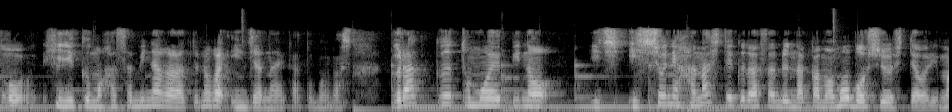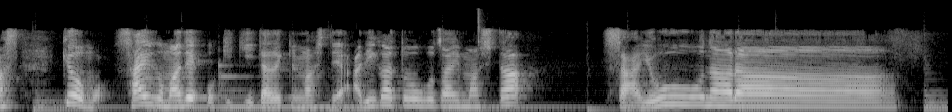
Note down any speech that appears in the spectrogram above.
と皮肉も挟みながらというのがいいんじゃないかと思います。ブラックともえぴの一緒に話してくださる仲間も募集しております。今日も最後までお聞きいただきましてありがとうございました。さようなら。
